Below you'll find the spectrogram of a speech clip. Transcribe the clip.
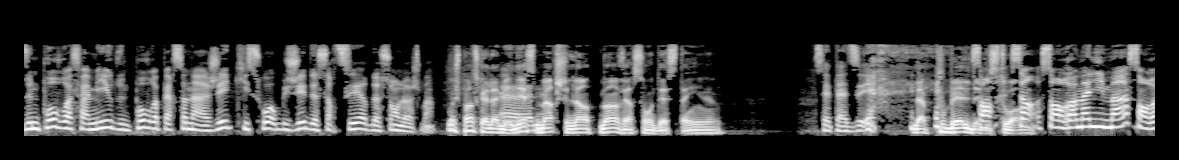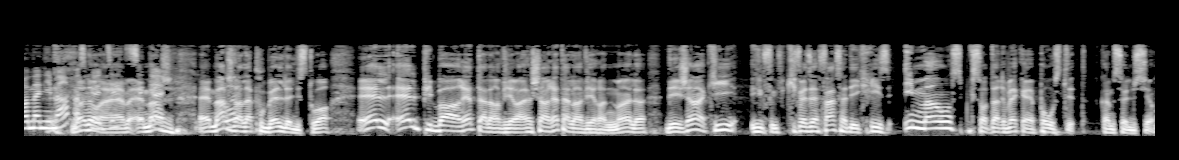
d'une pauvre famille ou d'une pauvre personne âgée qui soit obligée de sortir de son logement. Moi, je pense que la Euh, ministre marche lentement vers son destin. là. C'est-à-dire. La poubelle de son, l'histoire. Son, son remaniement, son remaniement, parce non, non, que, elle, marche, que- elle marche Ouais. dans la poubelle de l'histoire. Elle, elle puis Barrette à l'environnement, Charrette à l'environnement, là, des gens à qui, qui faisaient face à des crises immenses puis qui sont arrivés avec un post-it comme solution.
